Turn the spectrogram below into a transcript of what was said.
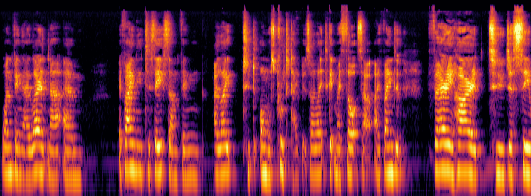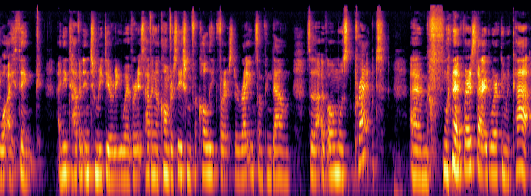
one thing I learned that um, if I need to say something, I like to, to almost prototype it. So I like to get my thoughts out. I find it very hard to just say what I think. I need to have an intermediary, whether it's having a conversation with a colleague first or writing something down, so that I've almost prepped. Um, when I first started working with Kat,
